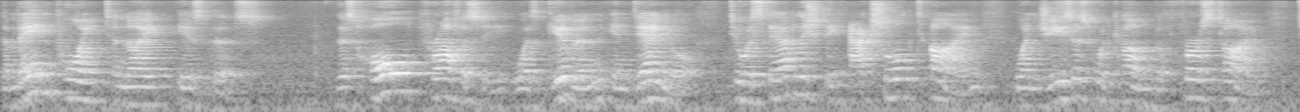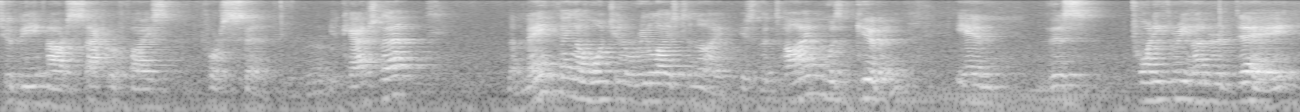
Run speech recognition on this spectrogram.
The main point tonight is this. This whole prophecy was given in Daniel to establish the actual time when Jesus would come the first time to be our sacrifice for sin. You catch that? The main thing I want you to realize tonight is the time was given in this 2300 day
